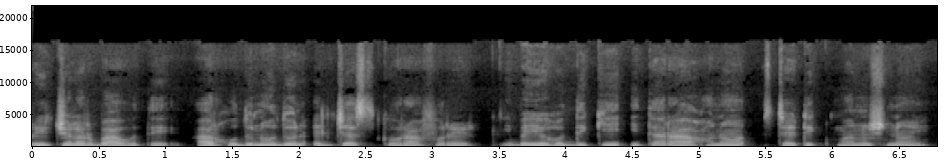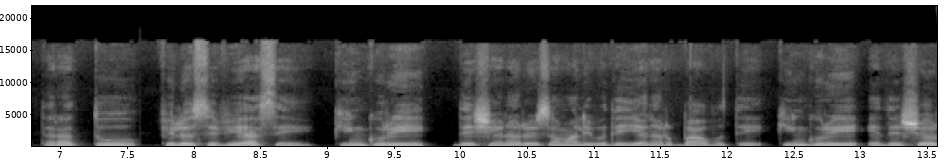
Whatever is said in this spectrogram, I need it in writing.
রিচুয়ালর বাবতে, আর হদুন হদুন এডজাস্ট করা ফরের। ইবে হদ্দিকি ইতারা হন স্ট্যাটিক মানুষ নয়, তারা তো ফিলোসফি আছে কিংকুরি দেশিয়ানরে সামালিবদে ইয়ানার বাবতে কিংগুরি এদেশর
